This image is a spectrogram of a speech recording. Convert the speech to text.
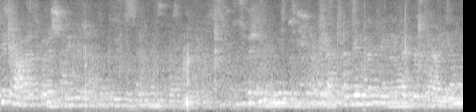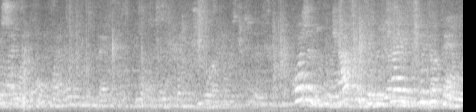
Зібрали, хорошо. Кожен з учасників вивчає свою тему.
